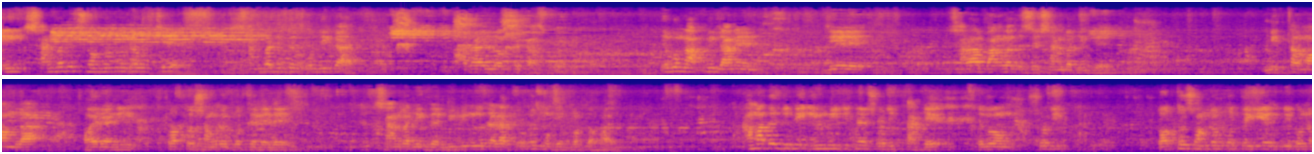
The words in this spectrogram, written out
এই সাংবাদিক সংগঠনটা হচ্ছে সাংবাদিকদের অধিকার, আদায়ের লক্ষ্যে কাজ করে। এবং আপনি জানেন যে সারা বাংলাদেশের সাংবাদিকদের মিথ্যা মামলা, হয়রানি, তথ্য সংগ্রহ করতে গেলে সাংবাদিকদের বিভিন্ন জায়গায় চোখের মুখে পড়তে হয়। আমাদের যদি ইউনিটিটা সঠিক থাকে এবং সঠিক তথ্য সংগ্রহ করতে গিয়ে যদি কোনো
